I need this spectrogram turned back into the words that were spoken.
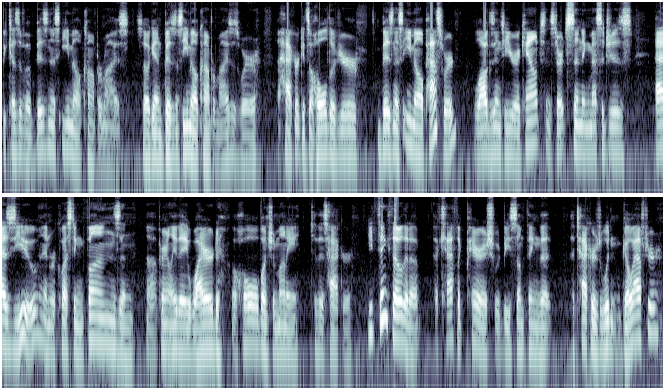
because of a business email compromise. So, again, business email compromise is where a hacker gets a hold of your business email password, logs into your account, and starts sending messages as you and requesting funds. And uh, apparently, they wired a whole bunch of money to this hacker. You'd think, though, that a, a Catholic parish would be something that attackers wouldn't go after.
